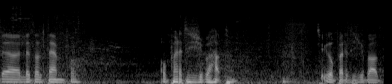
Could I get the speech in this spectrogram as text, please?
uh, little tempo. Ho partecipato. Sì ho partecipato.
